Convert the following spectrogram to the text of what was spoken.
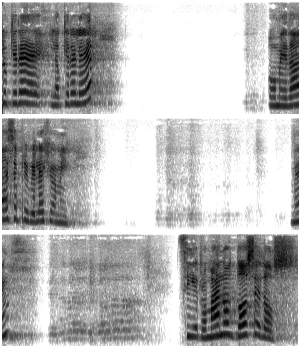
lo quiere, lo quiere leer? ¿O me da ese privilegio a mí? ¿Ven? Sí, Romanos 12, 2.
